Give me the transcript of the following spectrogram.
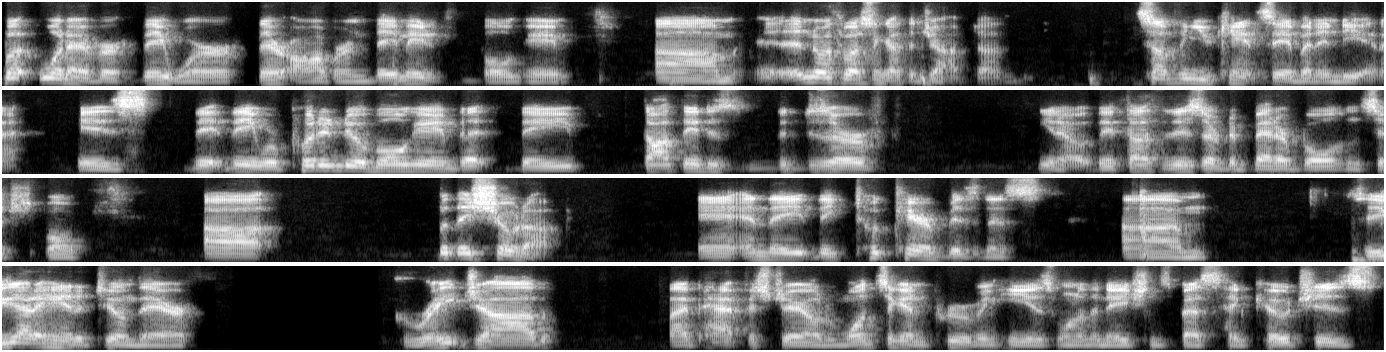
but whatever. They were. They're Auburn. They made it to the bowl game. Um, Northwestern got the job done. Something you can't say about Indiana is they, they were put into a bowl game that they thought they des- deserved. You know, they thought they deserved a better bowl than Citrus Bowl, uh, but they showed up and, and, they they took care of business. Um, so you got to hand it to them there. Great job by Pat Fitzgerald, once again proving he is one of the nation's best head coaches,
